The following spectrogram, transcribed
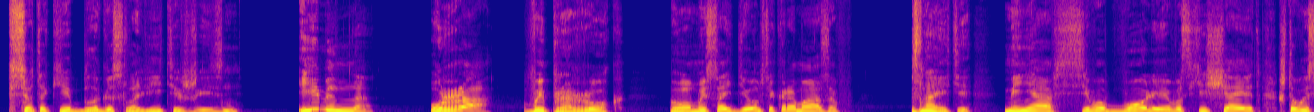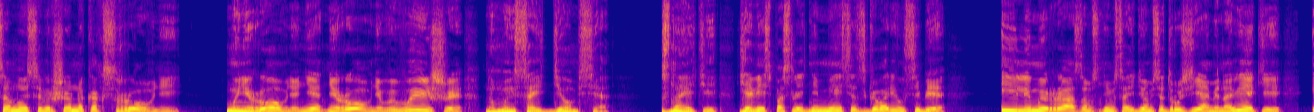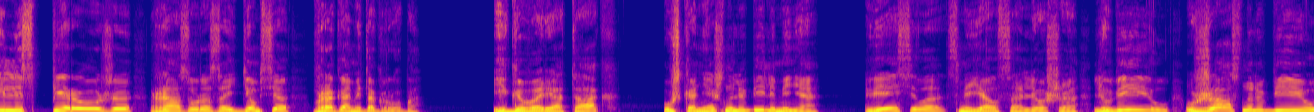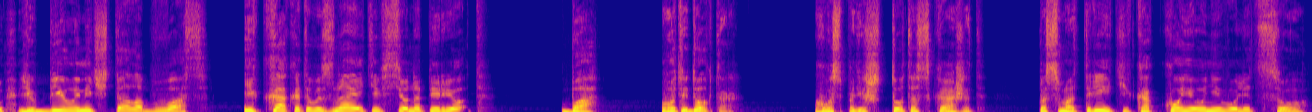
все-таки благословите жизнь. Именно! Ура! Вы пророк! О, мы сойдемся, Карамазов! Знаете, — меня всего более восхищает, что вы со мной совершенно как с ровней. Мы не ровня, нет, не ровня, вы выше, но мы сойдемся. Знаете, я весь последний месяц говорил себе, или мы разом с ним сойдемся друзьями навеки, или с первого же разу разойдемся врагами до гроба. И говоря так, уж, конечно, любили меня». Весело смеялся Алеша. «Любил, ужасно любил, любил и мечтал об вас. И как это вы знаете все наперед?» «Ба! Вот и доктор! Господи, что-то скажет! Посмотрите, какое у него лицо!»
